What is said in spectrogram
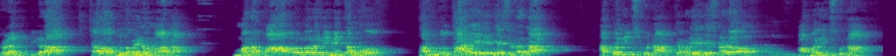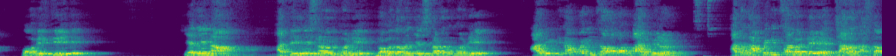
చూడండి ఇక్కడ చాలా అద్భుతమైన మాట. మన పాపముల నిమిత్తము తన్ను తానే ఏం చేసినాడట అప్పగించుకున్నాడు. చెప్పండి ఏం చేసినాడు? అప్పగించుకున్నాడు. ఒక వ్యక్తి ఏదైనా హత్య చేసినాడు అనుకోండి దొంగతనం చేసినాడు అనుకోండి ఆ వ్యక్తిని అప్పగించాలి? వాడు పారిపోయినాడు. అతన్ని అప్పగించాలంటే చాలా కష్టం.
